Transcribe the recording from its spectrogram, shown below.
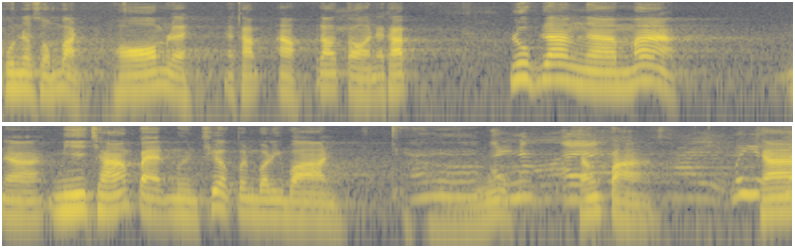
คุณสมบัติพร้อมเลยนะครับอ้าวเล่าต่อนะครับ รูปร่างงามมากนะมีช้าง 80,000 เชือกเป็นบริวาร อะไรนะอะไรนะช้างป่าไม่ยกใช่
